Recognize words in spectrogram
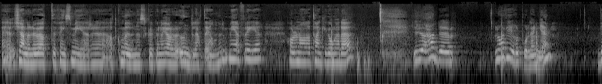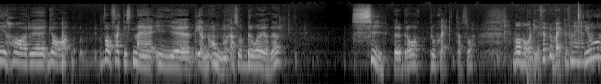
Eh, Känner du att det finns mer, eh, att kommunen skulle kunna göra det underlätta ännu mer för er? Har du några tankegångar där? Du, jag hade, nu har vi hållit på länge. Vi har, eh, jag var faktiskt med i en omgång, alltså Brå över. Superbra projekt alltså. Vad var det för projekt? Det får ni Jo.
